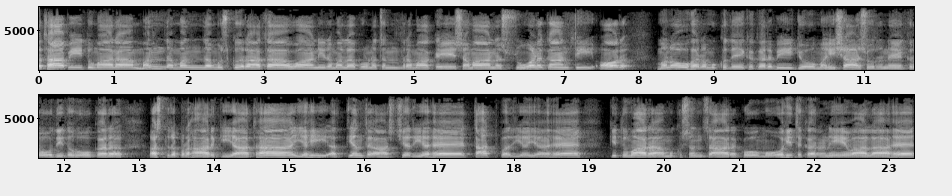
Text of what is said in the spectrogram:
तथापि तुम्हारा मंद मंद मुस्कुराता हुआ निर्मल पूर्ण चंद्रमा के समान सुवर्ण कांति और मनोहर मुख देख कर भी जो महिषासुर ने क्रोधित होकर अस्त्र प्रहार किया था, यही अत्यंत आश्चर्य है, तात्पर्य यह है कि तुम्हारा मुख संसार को मोहित करने वाला है।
